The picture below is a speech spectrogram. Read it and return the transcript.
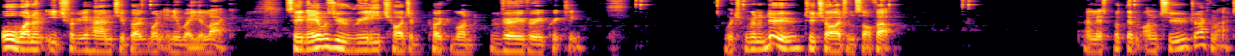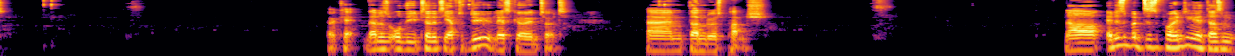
or one of each from your hand to your Pokemon any way you like. So it enables you to really charge a Pokemon very, very quickly. Which I'm going to do to charge himself up. And let's put them onto Dragonite. Okay, that is all the utility I have to do. Let's go into it. And Thunderous Punch. Now, it is a bit disappointing it doesn't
